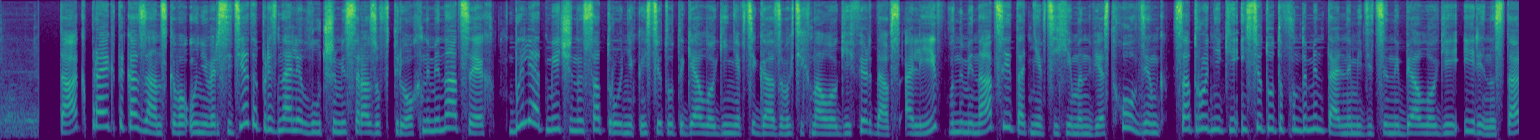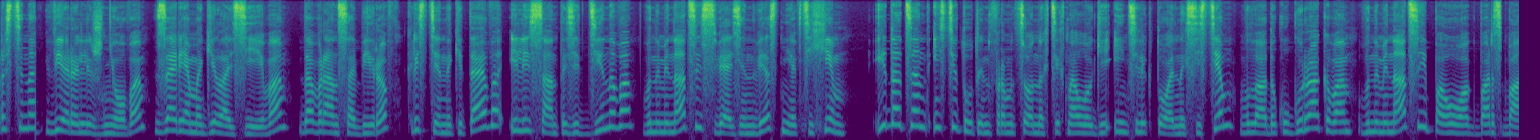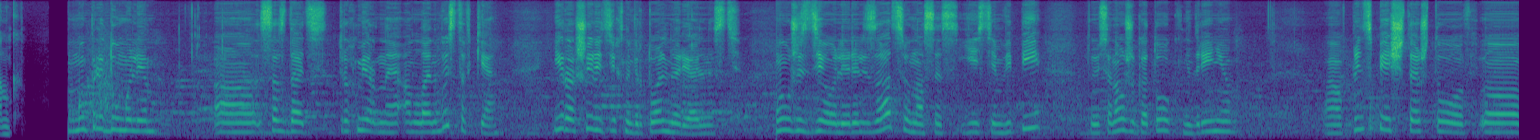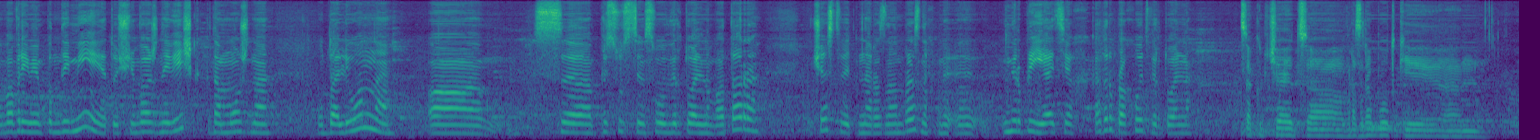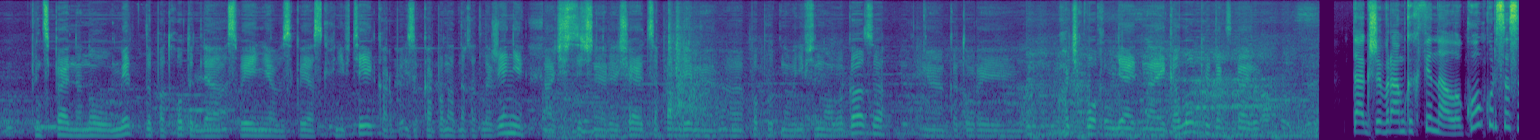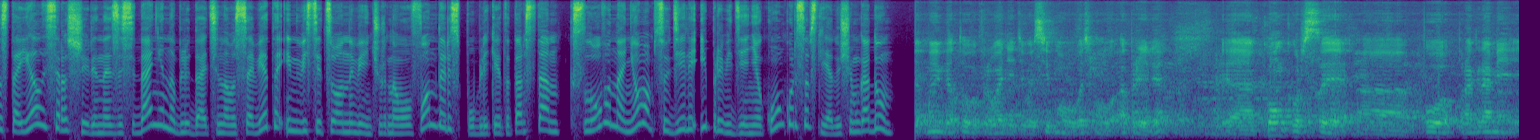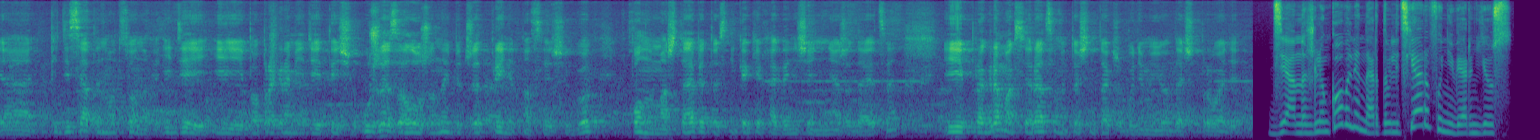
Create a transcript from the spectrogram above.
Так, проекты Казанского университета признали лучшими сразу в трех номинациях. Были отмечены сотрудник Института геологии и нефтегазовых технологий Фердавс Алиев в номинации «Татнефтехим Инвест Холдинг», сотрудники Института фундаментальной медицины и биологии Ирина Старостина, Вера Лежнева, Зарема Гелазеева, Давран Сабиров, Кристина Китаева и Лейсан Зиддинова в номинации «Связи Инвест Нефтехим» и доцент Института информационных технологий и интеллектуальных систем Влада Кугуракова в номинации ПАО «Акбарсбанк». Мы придумали э, создать трехмерные онлайн-выставки и расширить их на виртуальную реальность. Мы уже сделали реализацию, у нас есть MVP, то есть она уже готова к внедрению. Э, в принципе, я считаю, что э, во время пандемии это очень важная вещь, когда можно удаленно с присутствием своего виртуального аватара участвовать на разнообразных э, мероприятиях, которые проходят виртуально. Заключается в разработке эм, принципиально нового метода подхода для освоения высоковязких нефтей из карбонатных отложений. А частично решаются проблемы э, попутного нефтяного газа, э, который очень плохо влияет на экологию, так скажем. Также в рамках финала конкурса состоялось расширенное заседание Наблюдательного совета Инвестиционно-венчурного фонда Республики Татарстан. К слову, на нем обсудили и проведение конкурса в следующем году. Мы готовы проводить его 7-8 апреля. Э, конкурсы э, по программе 50 э, инновационных идей и по программе идей 1000 уже заложены, бюджет принят на следующий год в полном масштабе, то есть никаких ограничений не ожидается. И программа акселерации мы точно так же будем ее дальше проводить. Диана Жленкова, Ленардо Влетьяров, Универньюз.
